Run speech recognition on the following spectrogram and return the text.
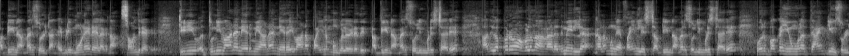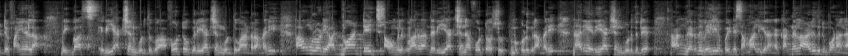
அப்படின்ற மாதிரி சொல்லிட்டாங்க. எப்படி மூணே டைலாக் தான். சௌந்தர்யாக்கு துணி துணிவான நேர்மையான நிறைவான பயணம் உங்களது அப்படின்ற மாதிரி சொல்லி முடிச்சிட்டாரு. அதுக்கப்புறம் அவ்வளோதான் வேற எதுவுமே இல்லை. கிளம்புங்க ஃபைனலிஸ்ட் அப்படின்ற மாதிரி சொல்லி முடிச்சிட்டாரு. ஒரு பக்கம் இவங்களும் தேங்க்யூ சொல்லிட்டு ஃபைனலா பிக் பாஸ் ரியாக்ஷன் கொடுத்துக்குவா போட்டோக்கு ரியாக்ஷன் கொடுத்துக்குவான்ற மாதிரி அவங்களுடைய அட்வான்டேஜ் அவங்களுக்கு வர அந்த ரியாக்ஷனை போட்டோ ஷூட் கொடுக்குற மாதிரி நிறைய ரியாக்ஷன் கொடுத்துட்டு அங்கேருந்து வெளியே போயிட்டு சமாளிக்கிறாங்க. கண்ணெல்லாம் அழுதுட்டு போனாங்க.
